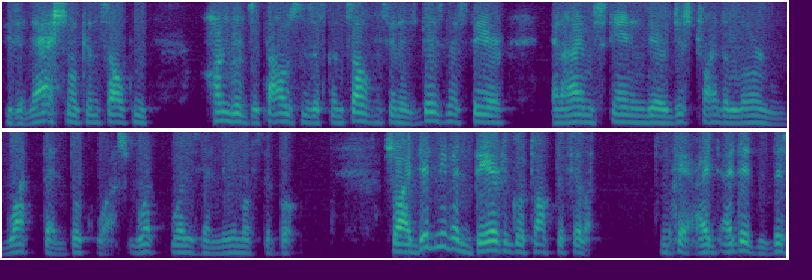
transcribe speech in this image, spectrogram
He's a national consultant, hundreds of thousands of consultants in his business there, and I'm standing there just trying to learn what that book was. What was the name of the book? So I didn't even dare to go talk to Philip. Okay, I, I didn't. This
